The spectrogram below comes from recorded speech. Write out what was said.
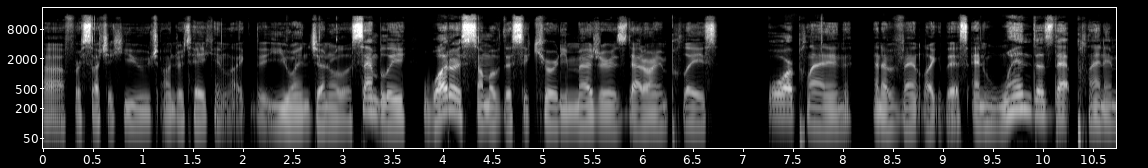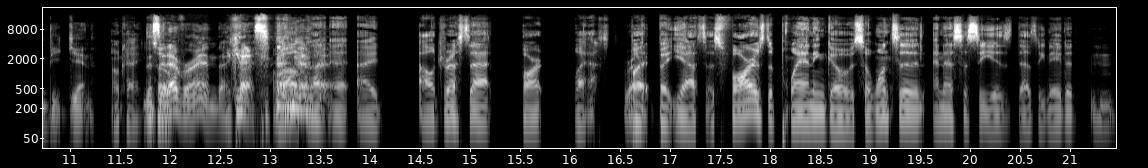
uh, for such a huge undertaking like the UN General Assembly. What are some of the security measures that are in place for planning an event like this? And when does that planning begin? Okay. Does so- it ever end, I guess? well, I, I, I, I'll address that part last. Right. But, but yes, as far as the planning goes, so once an NSSE is designated, Mhm.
